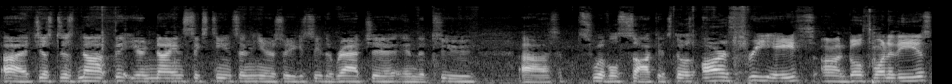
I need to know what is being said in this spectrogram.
uh, it just does not fit your 9 16ths in here, so you can see the ratchet and the two uh, swivel sockets. Those are 3 eighths on both one of these.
